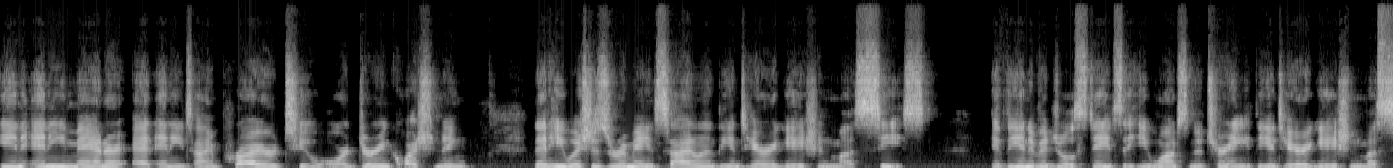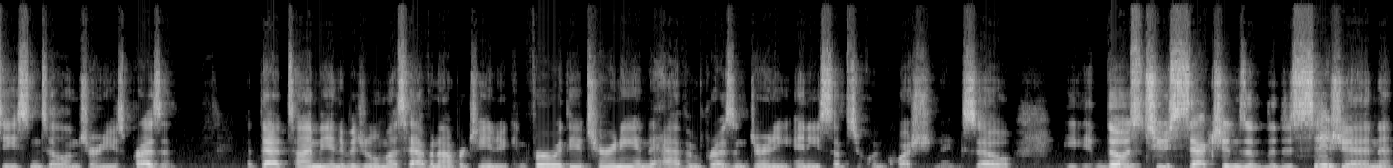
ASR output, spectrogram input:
in any manner at any time prior to or during questioning that he wishes to remain silent, the interrogation must cease. If the individual states that he wants an attorney, the interrogation must cease until an attorney is present. At that time, the individual must have an opportunity to confer with the attorney and to have him present during any subsequent questioning. So, those two sections of the decision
